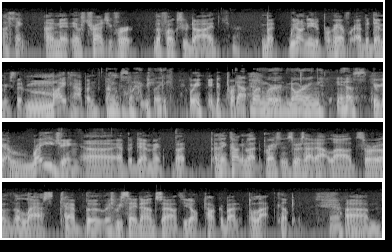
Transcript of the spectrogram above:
I think, and it, it was tragic for the folks who died. Sure. But we don't need to prepare for epidemics that might happen. Exactly. we need to. Pre- got one we're ignoring. Yes. We got raging uh, epidemic, but I think talking about depression and suicide out loud, sort of the last taboo. As we say down south, you don't talk about it polite company. Yeah. Um,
